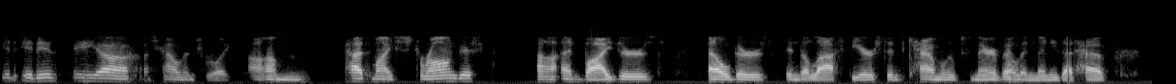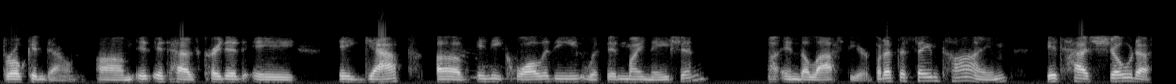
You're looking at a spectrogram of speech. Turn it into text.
it, it is a, uh, a challenge, Roy. Um, had my strongest uh, advisors, elders in the last year since Kamloops, Marieval, and many that have broken down. Um, it, it has created a a gap of inequality within my nation uh, in the last year. But at the same time, it has showed us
